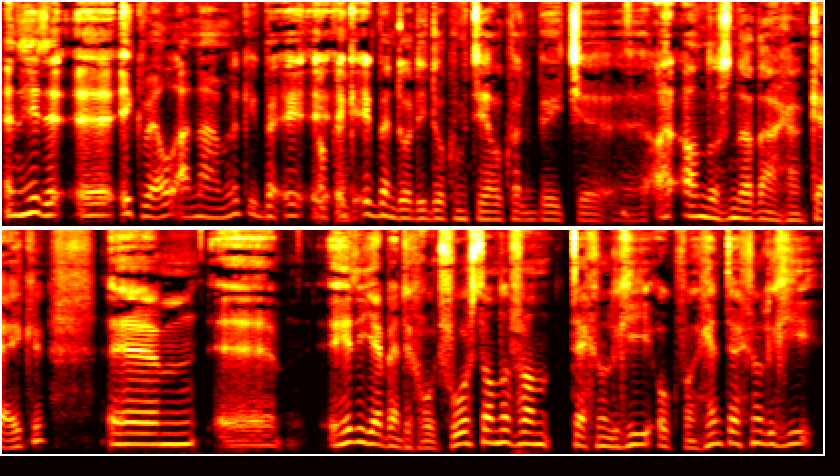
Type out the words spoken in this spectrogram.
en Hidde, uh, ik wel, uh, namelijk. Ik ben, uh, okay. ik, ik, ben door die documentaire ook wel een beetje anders naar gaan kijken. Um, Hidde, jij bent een groot voorstander van technologie, ook van gentechnologie,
